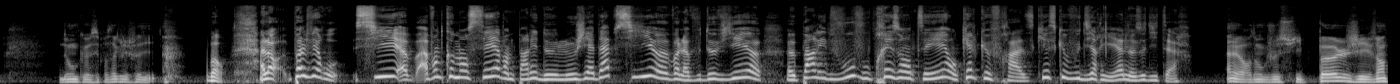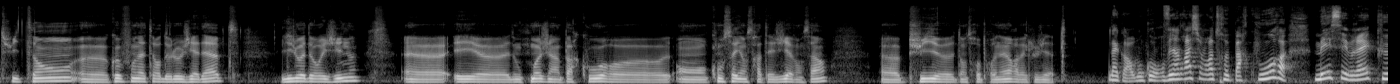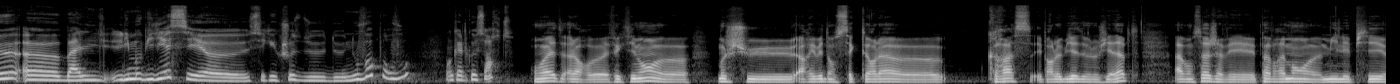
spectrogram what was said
Donc, c'est pour ça que j'ai choisi. Bon, alors Paul Véro, si avant de commencer, avant de parler de Logiadap, si voilà vous deviez parler de vous, vous présenter en quelques phrases, qu'est-ce que vous diriez à nos auditeurs? Alors, donc je suis Paul, j'ai 28 ans, euh, cofondateur de Logi Adapt, Lillois d'origine. Euh, et euh, donc, moi, j'ai un parcours en conseil en stratégie avant ça, puis d'entrepreneur avec Logi Adapt. D'accord, donc on reviendra sur votre parcours, mais c'est vrai que bah, l'immobilier, c'est quelque chose de, de, nouveau pour vous, en quelque sorte? Ouais, alors effectivement, moi je suis arrivé dans ce secteur-là grâce et par le biais de Logi Adapt. Avant ça, j'avais pas vraiment mis les pieds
